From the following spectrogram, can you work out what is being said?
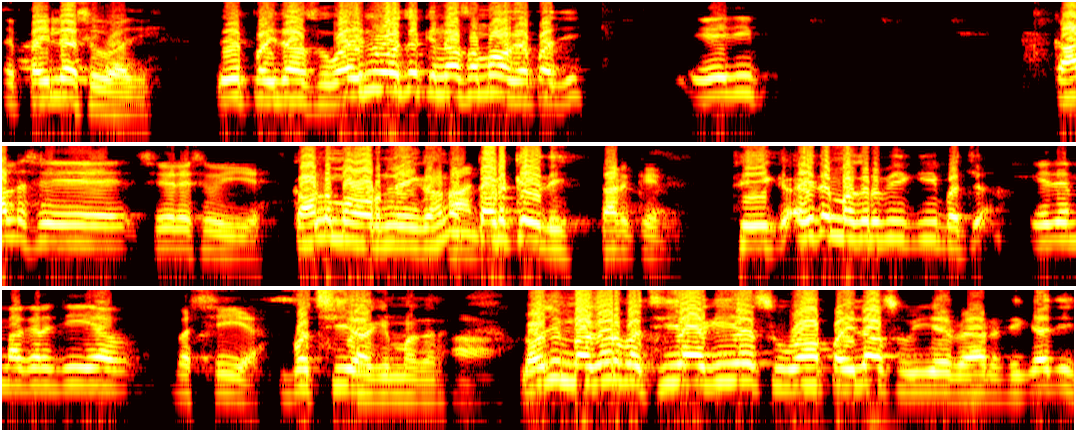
ਤੇ ਪਹਿਲਾ ਸੂਆ ਜੀ। ਇਹ ਪਹਿਲਾ ਸੂਆ। ਇਹਨੂੰ ਅੱਜ ਕਿੰਨਾ ਸਮਾਂ ਹੋ ਗਿਆ ਭਾਜੀ? ਇਹ ਜੀ ਕੱਲ ਸਵੇਰੇ ਸੂਈ ਹੈ। ਕੱਲ ਮਾਰਨਿੰਗ ਹਨਾ। ਤੜਕੇ ਦੀ। ਤੜਕੇ ਦੀ। ਠੀਕ ਆ। ਇਹਦੇ ਮਗਰ ਵੀ ਕੀ ਬੱਚਾ? ਇਹਦੇ ਮਗਰ ਜੀ ਆ ਬੱਸੀ ਆ। ਬੱਚੀ ਆ ਗਈ ਮਗਰ। ਹਾਂ। ਲਓ ਜੀ ਮਗਰ ਬੱਚੀ ਆ ਗਈ ਹੈ ਸੂਆ ਪਹਿਲਾ ਸੂਈ ਹੈ ਵੈੜ ਠੀਕ ਹੈ ਜੀ।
